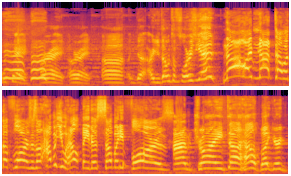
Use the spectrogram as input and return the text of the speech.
Okay, all right, all right. Uh, are you done with the floors yet? No, I'm not done with the floors. How about you help me? There's so many floors. I'm trying to help, but you're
